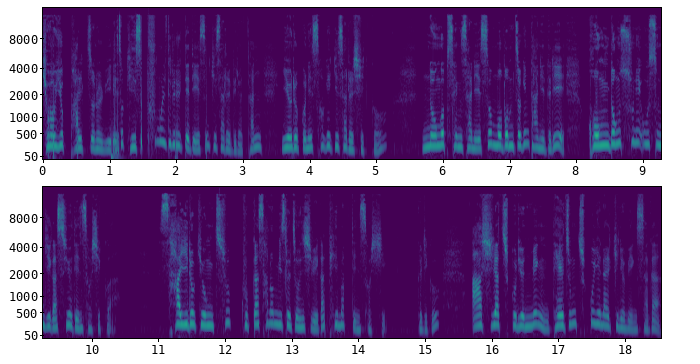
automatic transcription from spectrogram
교육 발전을 위해서 계속 품을 들일 때 대해서 기사를 비롯한 여러 건의 소개 기사를 싣고 농업 생산에서 모범적인 단위들이 공동 순위 우승기가 수여된 소식과 4.15 경축 국가산업미술 전시회가 폐막된 소식 그리고 아시아 축구연맹 대중축구연날 기념행사가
